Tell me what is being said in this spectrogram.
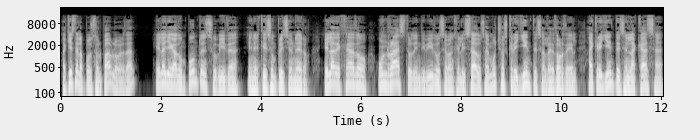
Aquí está el apóstol Pablo, ¿verdad? Él ha llegado a un punto en su vida en el que es un prisionero. Él ha dejado un rastro de individuos evangelizados. Hay muchos creyentes alrededor de él. Hay creyentes en la casa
